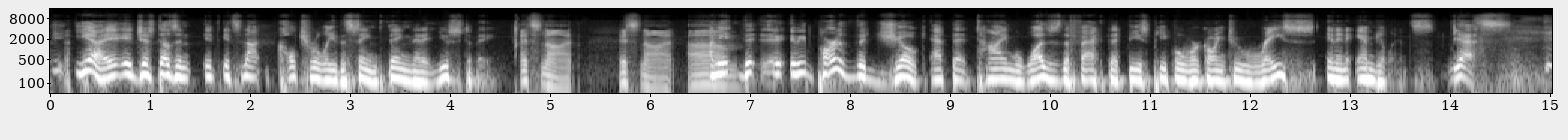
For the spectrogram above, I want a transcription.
y- yeah, it, it just doesn't. It, it's not culturally the same thing that it used to be. it's not. It's not. Um, I mean, the, I mean, part of the joke at that time was the fact that these people were going to race in an ambulance. yes.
